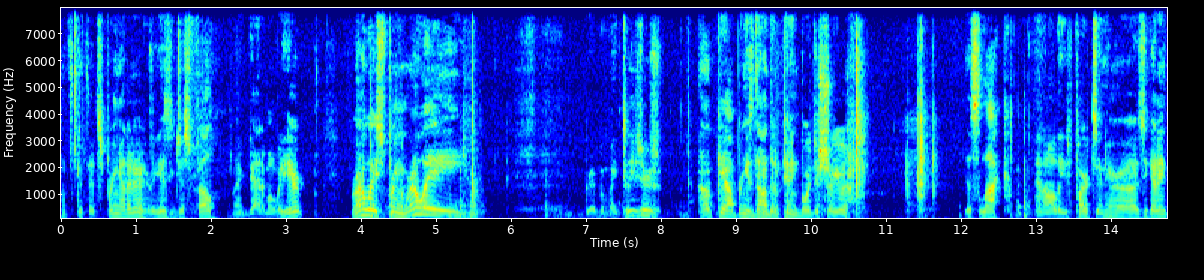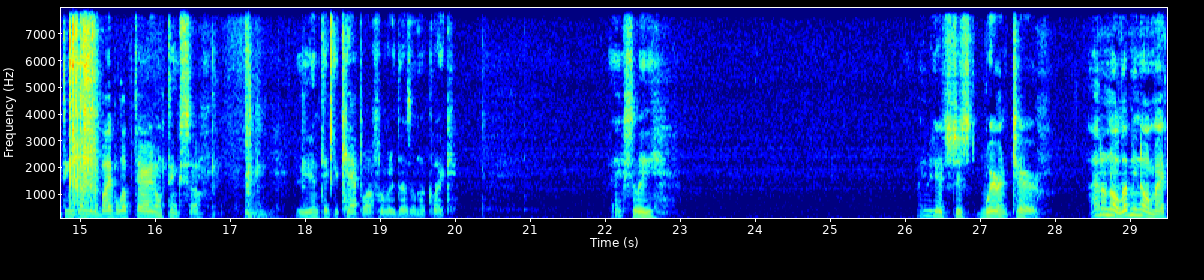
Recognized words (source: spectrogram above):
let's get that spring out of there. There he is. He just fell. I got him over here. Runaway spring, runaway. Grab my tweezers. Okay, I'll bring us down to the pinning board to show you this lock and all these parts in here. Uh, has he got anything done to the Bible up there? I don't think so. He didn't take the cap off of it, it doesn't look like. Actually, maybe that's just wear and tear. I don't know. Let me know, Matt,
